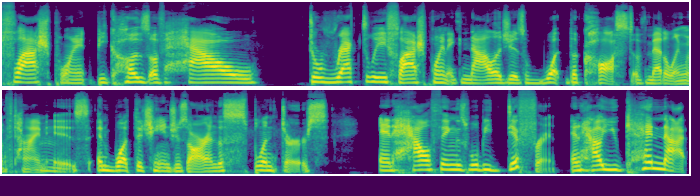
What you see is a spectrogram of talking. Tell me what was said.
Flashpoint because of how directly Flashpoint acknowledges what the cost of meddling with time Mm. is and what the changes are and the splinters and how things will be different and how you cannot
